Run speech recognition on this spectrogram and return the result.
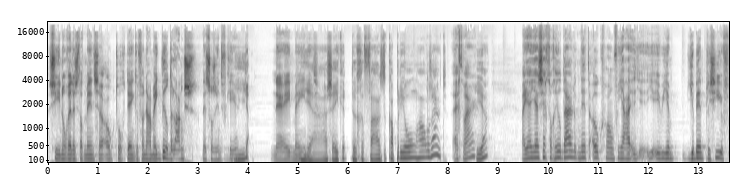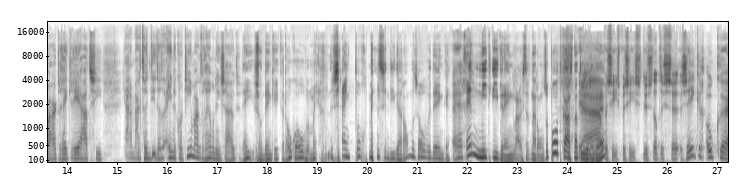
Zie je nog wel eens dat mensen ook toch denken van, nou, maar ik wil er langs. Net zoals in het verkeer. Ja, Nee, meen je niet. ja, zeker. De gevaarste capriolen halen ze uit. Echt waar? Ja, Maar ja, jij zegt toch heel duidelijk net ook gewoon van ja, je, je, je, bent pleziervaart, recreatie. Ja, dat, maakt, dat dat ene kwartier maakt toch helemaal niks uit? nee, zo denk ik er ook over. Maar er zijn toch mensen die daar anders over denken. Echt? En niet iedereen luistert naar onze podcast natuurlijk. ja, hè? precies, precies. Dus dat is eh, zeker ook eh,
